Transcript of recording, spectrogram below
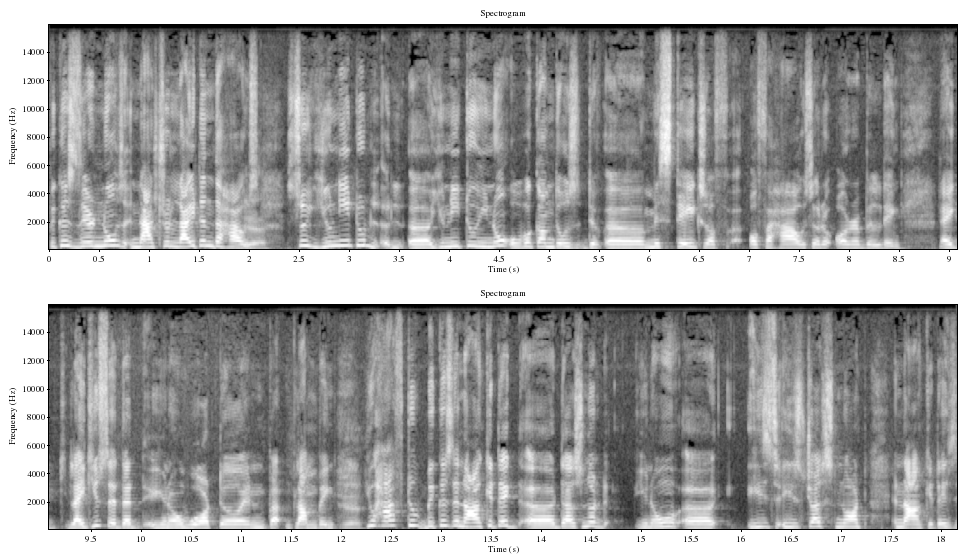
because there's no natural light in the house. Yeah. So you need to, uh, you need to, you know, overcome those uh, mistakes of of a house or a, or a building. Like like you said that you know water and plumbing. Yeah. You have to because an architect uh, does not, you know, uh, he's he's just not an architect.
